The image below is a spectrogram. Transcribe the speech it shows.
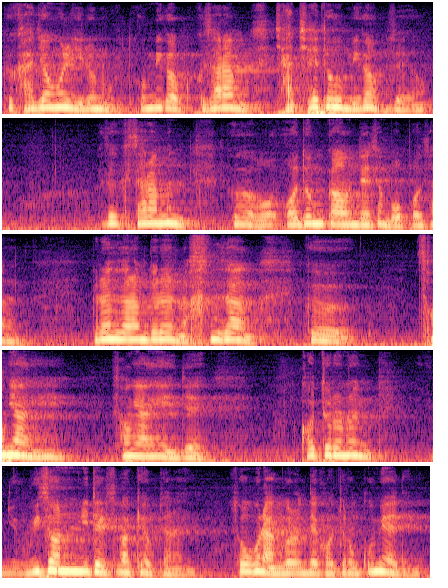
그 가정을 이루는 것도 의미가 그 사람 자체도 의미가 없어요. 그래서 그 사람은 그 어- 어둠 가운데서 못 벗어난 그런 사람들은 항상 그 성향이 성향이 이제 겉으로는 위선이 될 수밖에 없잖아요. 속은 안 그런데 겉으로는 꾸며야 되니까.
